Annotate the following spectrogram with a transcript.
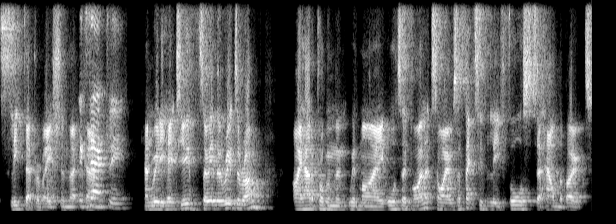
sleep deprivation that exactly. can, can really hit you. So in the Route du Rhum I had a problem with my autopilot, so I was effectively forced to helm the boat.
